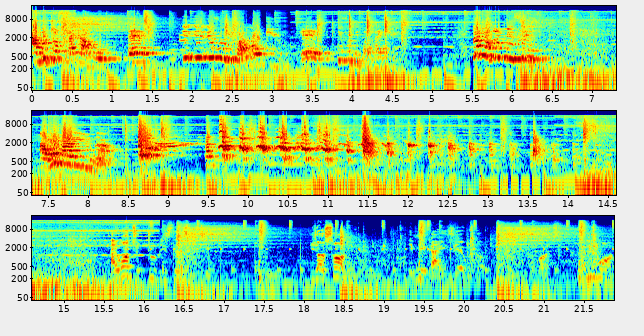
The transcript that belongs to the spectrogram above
I'm not just like am o. Eh, even if I like you, eh, want to do business with you. Your son, Emeka, is here with us. But anyone,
